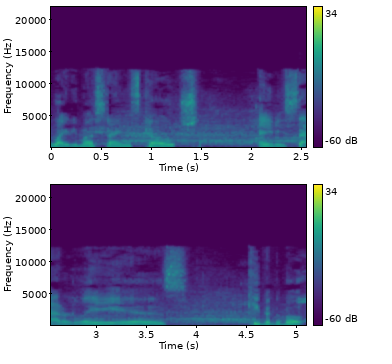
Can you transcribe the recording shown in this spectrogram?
Lady Mustangs coach Amy Satterley is keeping the book.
